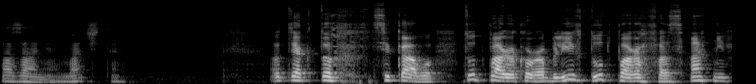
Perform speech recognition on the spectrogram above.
фазанів, бачите? От як то цікаво. Тут пара кораблів, тут пара фазанів.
